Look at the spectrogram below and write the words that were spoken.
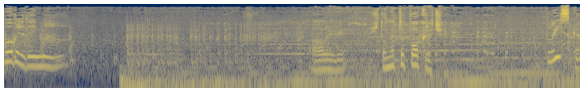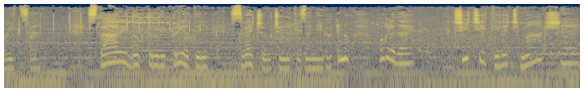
Pogledaj malo. Ali što me to pokreće? Pliskavice. Stari doktorovi prijatelji sve će učiniti za njega. Eno, pogledaj, Čiči ti već maše.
